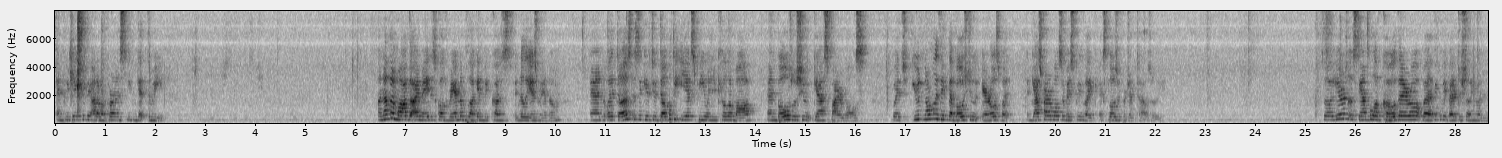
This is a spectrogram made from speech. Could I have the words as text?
And if you take something out of a furnace, you can get three. Another mod that I made is called random plugin because it really is random. And what it does is it gives you double the EXP when you kill a mob and bows will shoot ghast fireballs, which you'd normally think that bows shoot arrows, but and ghast fireballs are basically like explosive projectiles, really. So here's a sample of code that I wrote, but I think it'll be better to show you in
